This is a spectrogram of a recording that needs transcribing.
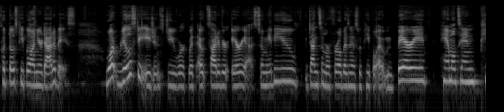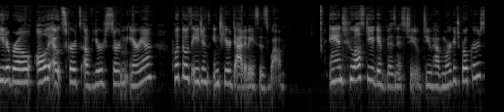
Put those people on your database. What real estate agents do you work with outside of your area? So maybe you've done some referral business with people out in Barrie, Hamilton, Peterborough, all the outskirts of your certain area. Put those agents into your database as well. And who else do you give business to? Do you have mortgage brokers,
